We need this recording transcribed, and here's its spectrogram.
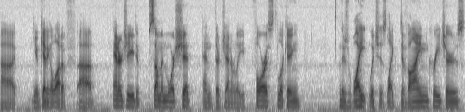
uh, you know getting a lot of uh, energy to summon more shit, and they're generally forest looking. There's white, which is like divine creatures,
